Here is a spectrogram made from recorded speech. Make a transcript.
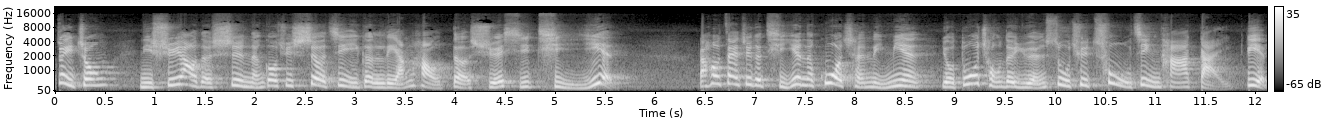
最终你需要的是能够去设计一个良好的学习体验，然后在这个体验的过程里面有多重的元素去促进它改变，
